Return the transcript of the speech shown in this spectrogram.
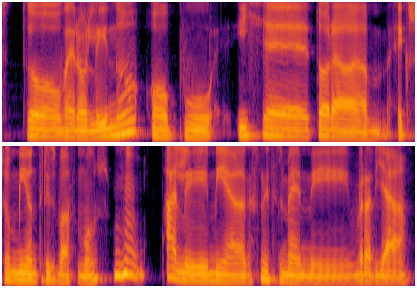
στο Βερολίνο όπου είχε τώρα έξω μείον τρεις βαθμούς. Άλλη μια συνηθισμένη βραδιά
